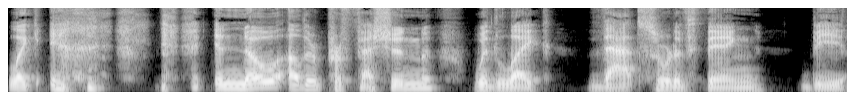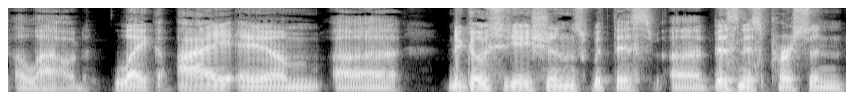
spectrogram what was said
like in, in no other profession would like that sort of thing be allowed. Like I am, uh, negotiations with this, uh, business person,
